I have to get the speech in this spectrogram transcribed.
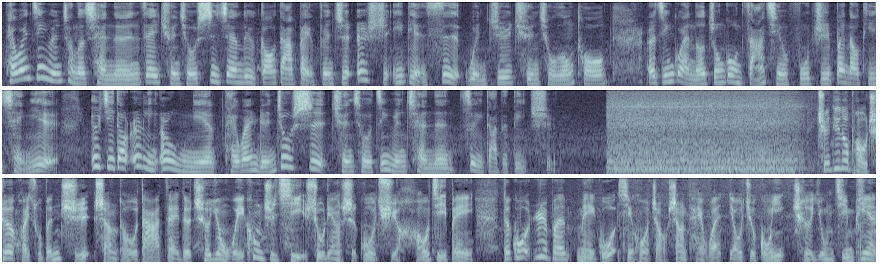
台湾晶圆厂的产能在全球市占率高达百分之二十一点四，稳居全球龙头。而尽管呢，中共砸钱扶植半导体产业，预计到二零二五年，台湾仍旧是全球晶圆产能最大的地区。全电动跑车快速奔驰，上头搭载的车用微控制器数量是过去好几倍。德国、日本、美国先后找上台湾，要求供应车用晶片。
